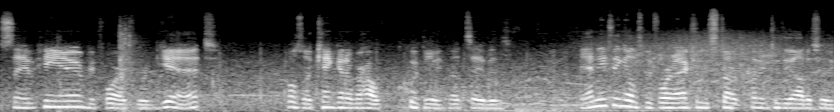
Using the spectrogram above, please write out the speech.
Gonna save here before I forget. Also, I can't get over how quickly that save is. Anything else before I actually start heading to the Odyssey?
